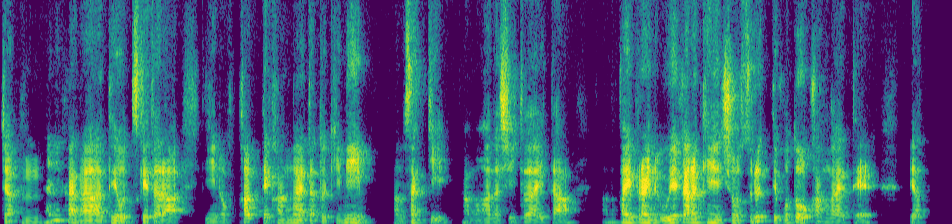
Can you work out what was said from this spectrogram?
じゃあ、うん何から手をつけたらいいのかって考えたときに、あのさっきあのお話しいただいたあのパイプラインの上から検証するってことを考えてやっ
